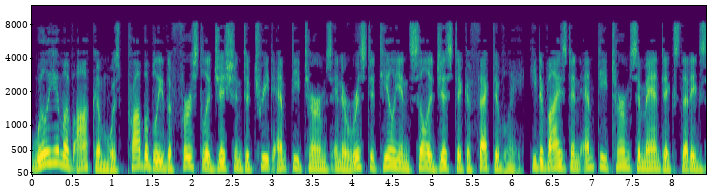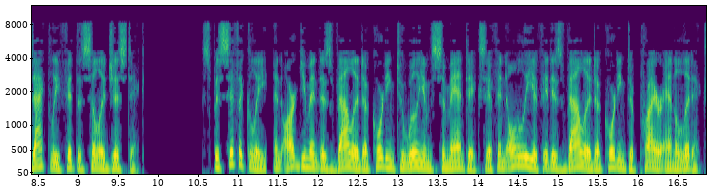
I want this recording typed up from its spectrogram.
William of Ockham was probably the first logician to treat empty terms in Aristotelian syllogistic effectively, he devised an empty term semantics that exactly fit the syllogistic. Specifically, an argument is valid according to William's semantics if and only if it is valid according to prior analytics.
